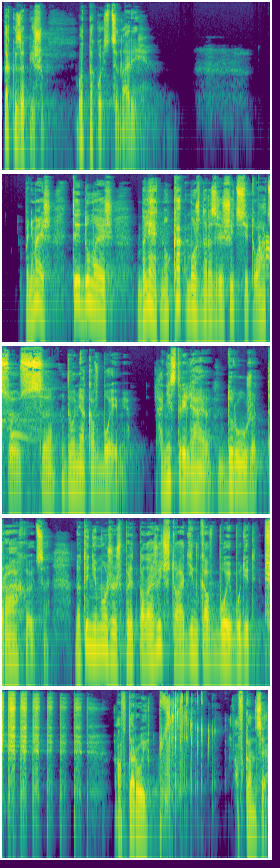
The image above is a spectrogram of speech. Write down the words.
Так и запишем. Вот такой сценарий. Понимаешь, ты думаешь, блядь, ну как можно разрешить ситуацию с двумя ковбоями? Они стреляют, дружат, трахаются. Но ты не можешь предположить, что один ковбой будет, а второй а в конце.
